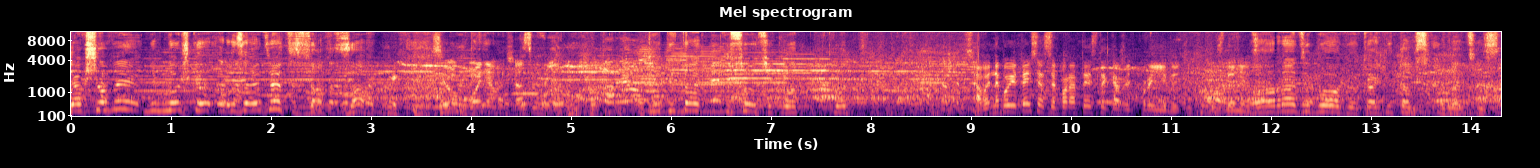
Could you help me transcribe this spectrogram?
якщо ви немножко розійдетесь завтра, завтра, Все, поняв, зараз тут і так кусочек, вот, вот, А ви не боїтеся, сепаратисти кажуть, приїдуть з Донецька? а ради Бога, какие там сепаратисты.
